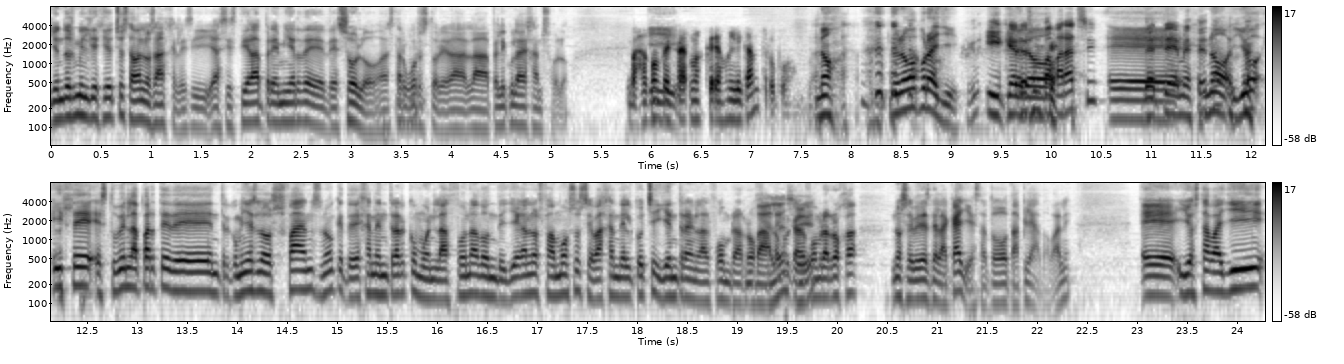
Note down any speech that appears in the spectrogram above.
yo en 2018 estaba en Los Ángeles y asistí a la premiere de, de Solo, a Star Wars Story, la, la película de Han Solo. ¿Vas a Y- confesarnos que eres un licántropo? No, no, no va por allí. ¿Y que eres Pero, un paparazzi? eh, ¿De TMZ? No, yo hice, estuve en la parte de, entre comillas, los fans, ¿no? Que te dejan entrar como en la zona donde llegan los famosos, se bajan del coche y entran en la alfombra roja, Vale, ¿no? Porque sí. la alfombra roja no se ve desde la calle, está todo tapiado, ¿vale? Eh, yo estaba allí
